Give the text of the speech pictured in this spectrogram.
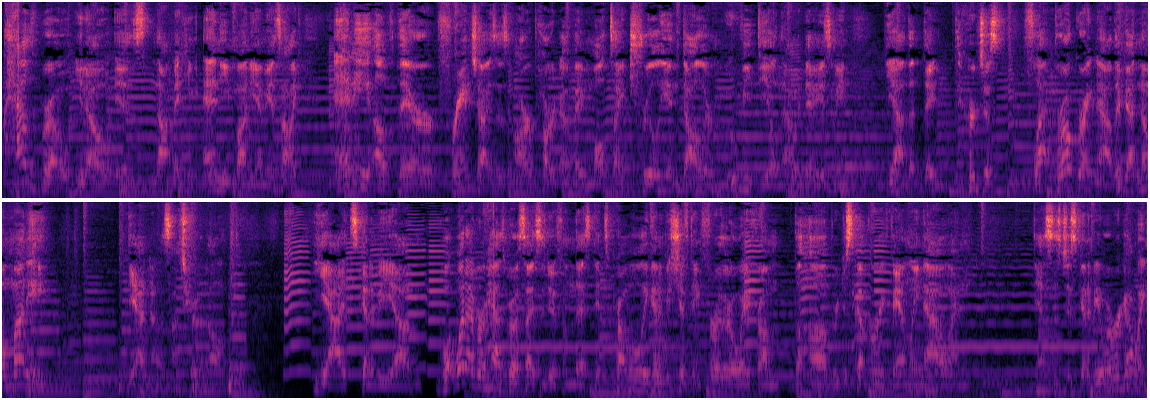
Hasbro, you know, is not making any money. I mean, it's not like any of their franchises are part of a multi-trillion dollar movie deal nowadays. I mean, yeah, they they're just flat broke right now. They've got no money. Yeah, no, it's not true at all. Yeah, it's gonna be um, whatever Hasbro decides to do from this. It's probably gonna be shifting further away from the hub or Discovery family now, and this is just gonna be where we're going.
